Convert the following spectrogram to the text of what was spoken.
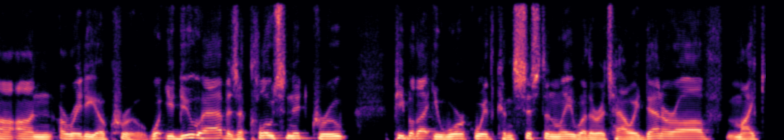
uh, on a radio crew. What you do have is a close knit group, people that you work with consistently, whether it's Howie Deneroff, Mike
